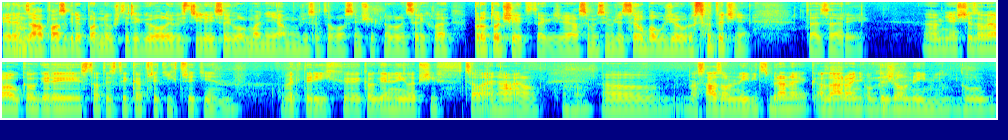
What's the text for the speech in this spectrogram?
jeden hmm. zápas, kde padnou čtyři góly, vystřídají se golmani a může se to vlastně všechno velice rychle protočit. Takže já si myslím, že si oba užijou dostatečně v té sérii. Mě ještě zaujala u Calgary statistika třetích třetin, ve kterých Calgary nejlepší v celé NHL. Uh, nasázel nejvíc branek a zároveň obdržel nejmí gólů.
